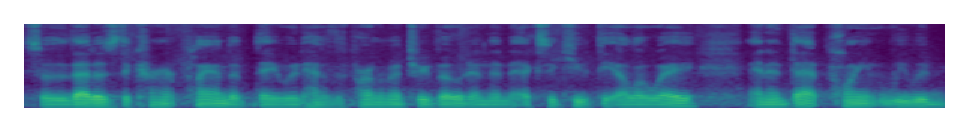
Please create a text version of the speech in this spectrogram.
So that is the current plan that they would have the parliamentary vote and then execute the LOA. And at that point, we would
